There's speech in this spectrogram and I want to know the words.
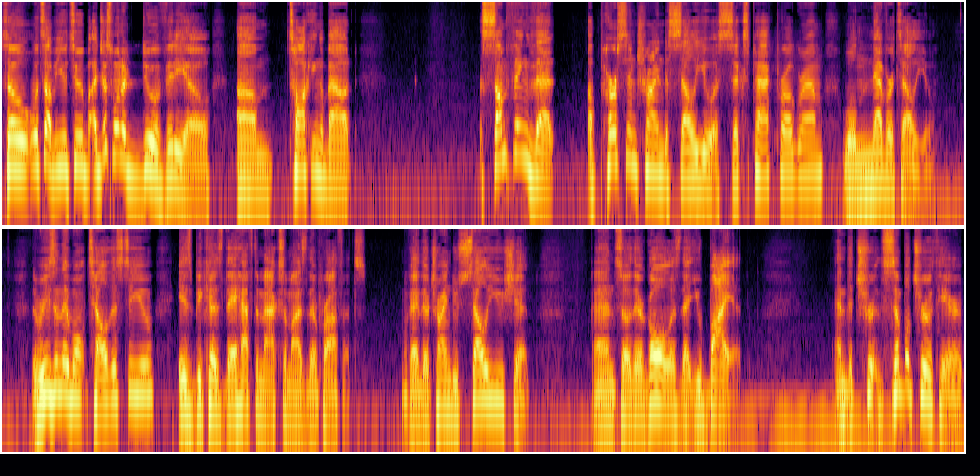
So, what's up, YouTube? I just wanted to do a video um, talking about something that a person trying to sell you a six pack program will never tell you. The reason they won't tell this to you is because they have to maximize their profits. Okay, they're trying to sell you shit. And so their goal is that you buy it. And the tr- simple truth here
